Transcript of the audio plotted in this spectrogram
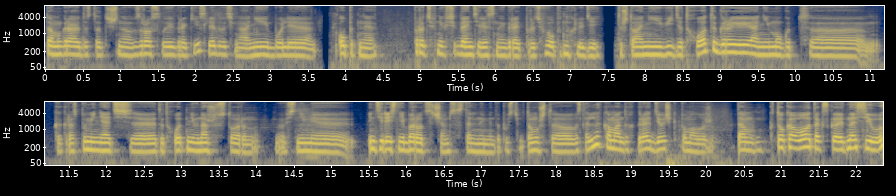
Там играют достаточно взрослые игроки, следовательно, они более опытные. Против них всегда интересно играть против опытных людей. То, что они видят ход игры, они могут э, как раз поменять э, этот ход не в нашу сторону. С ними интереснее бороться, чем с остальными, допустим. Потому что в остальных командах играют девочки помоложе. Там кто кого, так сказать, на силу.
